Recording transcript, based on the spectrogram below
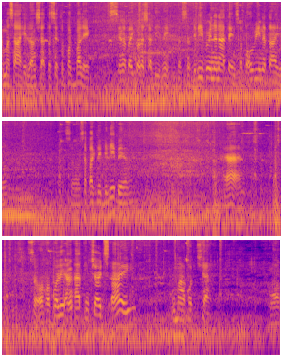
Namasahe lang siya. Tapos ito pagbalik, sinabay ko na siya din eh. Tapos na-deliver na natin. So, pauwi na tayo. So, sa pagde-deliver, ayan. So, hopefully, ang ating charge ay umakot siya. No?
